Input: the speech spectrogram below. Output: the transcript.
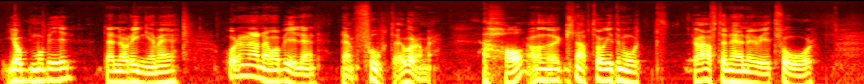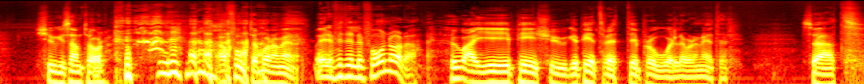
Jobbmobil, den jag ringer med. Och den andra mobilen, den fotar jag bara med. Jaha. Jag har knappt tagit emot, jag har haft den här nu i två år. 20 samtal. jag fotar bara med den. Vad är det för telefon då? då? Huawei P20, P30 Pro eller vad den heter. Så att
